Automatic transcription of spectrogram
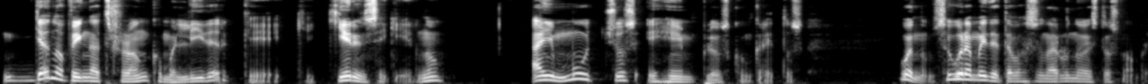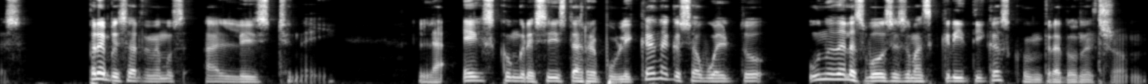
ya no ven a Trump como el líder que, quieren seguir, ¿no? Hay muchos ejemplos concretos. Bueno, seguramente te va a sonar uno de estos nombres. Para empezar tenemos a Liz Cheney, la ex congresista republicana que se ha vuelto una de las voces más críticas contra Donald Trump.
